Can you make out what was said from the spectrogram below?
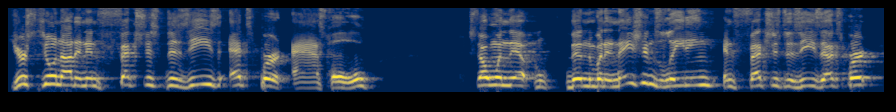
You're still not an infectious disease expert, asshole. So when the then when a nation's leading infectious disease expert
